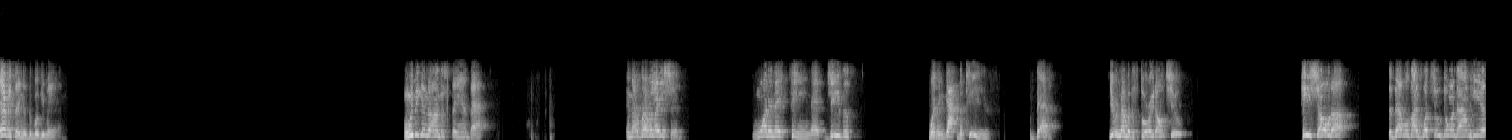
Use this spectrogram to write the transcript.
Everything is the boogeyman. When we begin to understand that in that Revelation 1 and 18, that Jesus went and got the keys death. You remember the story, don't you? He showed up. The devil's like, What you doing down here?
